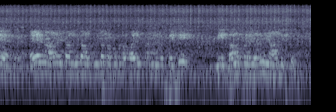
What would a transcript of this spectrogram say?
దయన్న ఆదేశాలు కూడా పూజ తప్పకుండా పాటిస్తానని చెప్పేసి మీ గ్రామ ప్రజలను నేను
